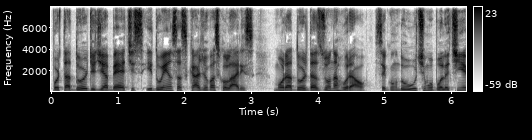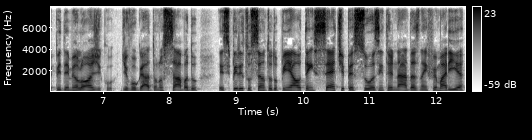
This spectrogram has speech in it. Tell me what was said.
portador de diabetes e doenças cardiovasculares, morador da zona rural. Segundo o último boletim epidemiológico, divulgado no sábado, Espírito Santo do Pinhal tem sete pessoas internadas na enfermaria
